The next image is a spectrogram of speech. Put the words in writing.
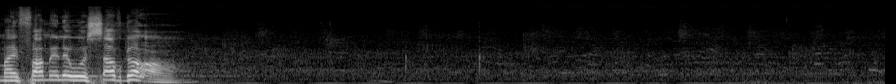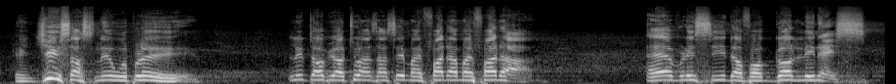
my family will serve God. In Jesus' name we pray. Lift up your two hands and say, My Father, my Father, every seed of ungodliness,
